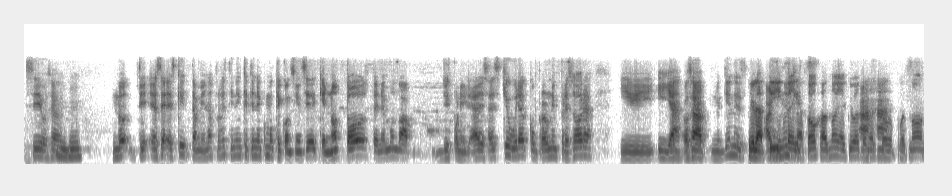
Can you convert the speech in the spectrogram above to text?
Sí, o sea, no, es que también las profes tienen que tener como que conciencia de que no todos tenemos la disponibilidad de, ¿sabes qué? Voy a comprar una impresora y, y ya, o sea, ¿me entiendes? Y la tinta y las hojas, ¿no? Y aquí voy a tener todo, pues no,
